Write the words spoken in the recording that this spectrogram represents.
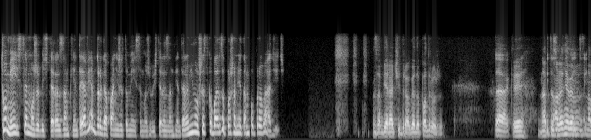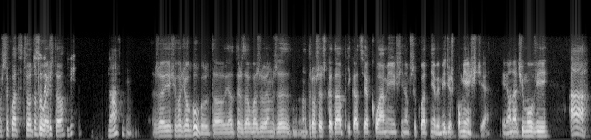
to miejsce może być teraz zamknięte. Ja wiem, droga pani, że to miejsce może być teraz zamknięte, ale mimo wszystko bardzo proszę mnie tam poprowadzić. Zabiera ci drogę do podróży. Tak. Y, na, ale nie wiem, na przykład, czy odczułeś to? No. Że jeśli chodzi o Google, to ja też zauważyłem, że no, troszeczkę ta aplikacja kłamie, jeśli na przykład, nie wiem, jedziesz po mieście i ona ci mówi, a,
